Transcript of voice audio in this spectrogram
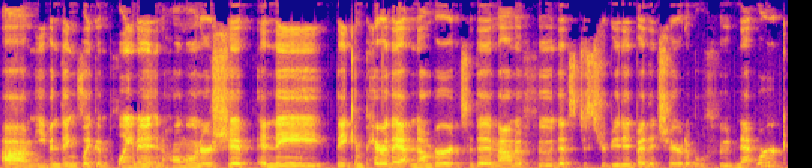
um, even things like employment and home ownership, and they they compare that number to the amount of food that's distributed by the Charitable Food Network.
